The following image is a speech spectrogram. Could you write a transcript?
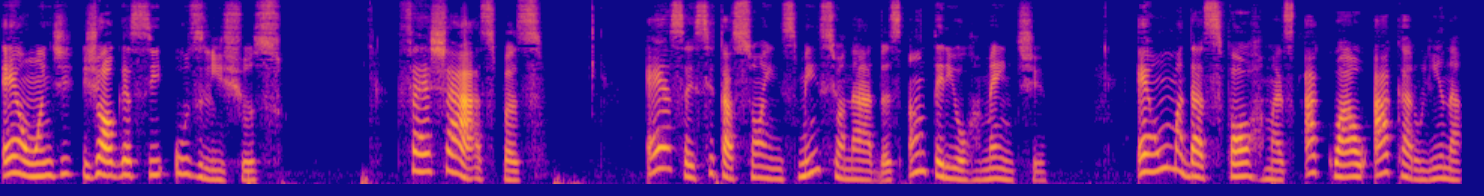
é onde joga-se os lixos. Fecha aspas. Essas citações mencionadas anteriormente é uma das formas a qual a Carolina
